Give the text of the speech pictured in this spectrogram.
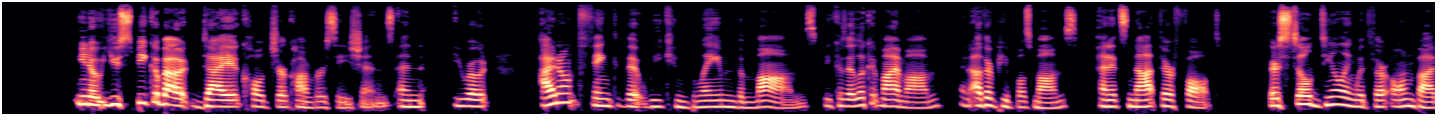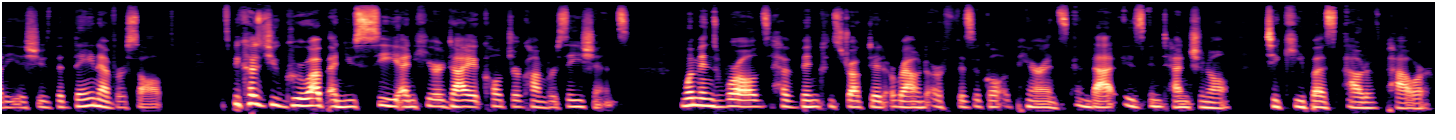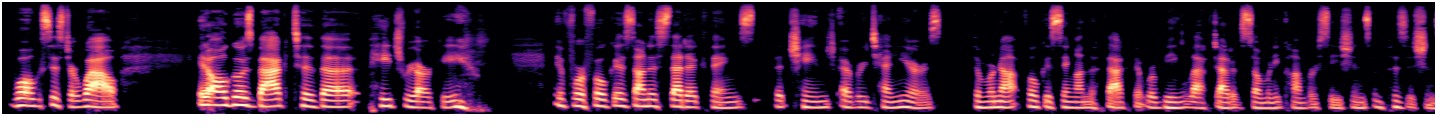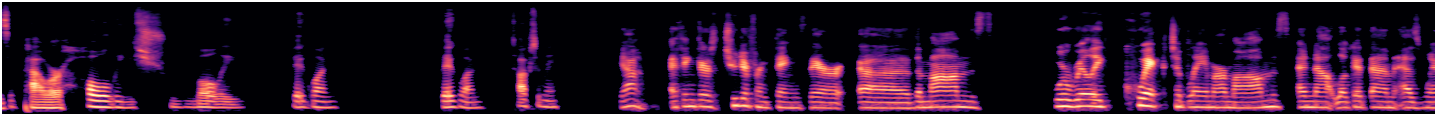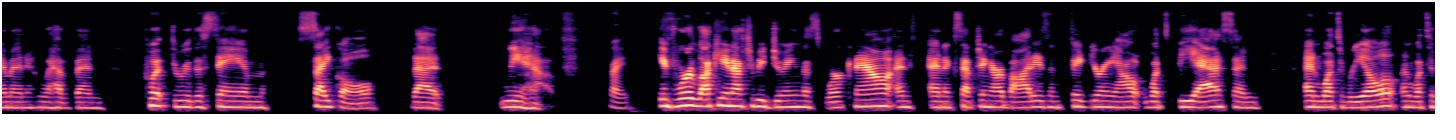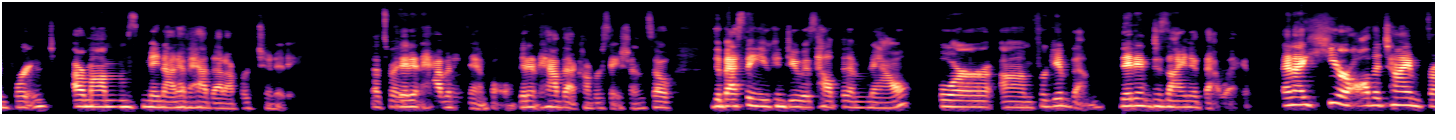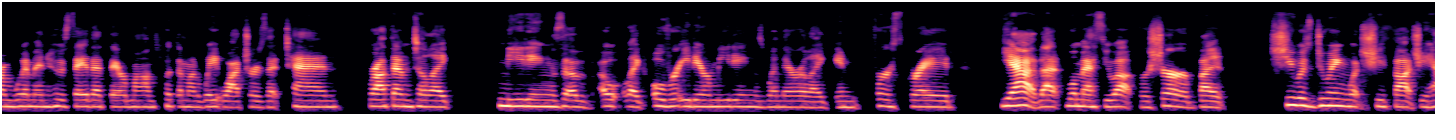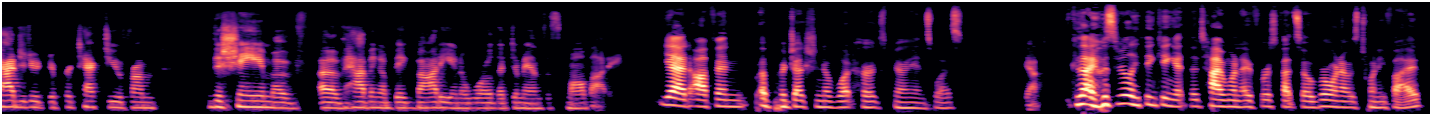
You know, you speak about diet culture conversations, and you wrote, I don't think that we can blame the moms because I look at my mom and other people's moms, and it's not their fault. They're still dealing with their own body issues that they never solved. It's because you grew up and you see and hear diet culture conversations. Women's worlds have been constructed around our physical appearance, and that is intentional to keep us out of power. Well, sister, wow. It all goes back to the patriarchy. if we're focused on aesthetic things that change every 10 years, then we're not focusing on the fact that we're being left out of so many conversations and positions of power. Holy schmoly, big one big one. Talk to me. Yeah, I think there's two different things there. Uh, the moms we're really quick to blame our moms and not look at them as women who have been put through the same cycle that we have. Right. If we're lucky enough to be doing this work now and and accepting our bodies and figuring out what's BS and and what's real and what's important, our moms may not have had that opportunity. That's right. They didn't have an example. They didn't have that conversation. So the best thing you can do is help them now or um, forgive them. They didn't design it that way. And I hear all the time from women who say that their moms put them on Weight Watchers at 10, brought them to like meetings of oh, like overeater meetings when they were like in first grade. Yeah, that will mess you up for sure. But she was doing what she thought she had to do to protect you from the shame of of having a big body in a world that demands a small body. Yeah, and often a projection of what her experience was. Yeah. Because I was really thinking at the time when I first got sober when I was 25,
